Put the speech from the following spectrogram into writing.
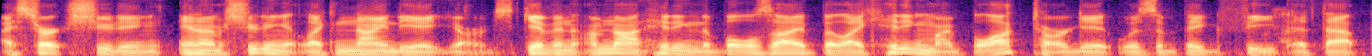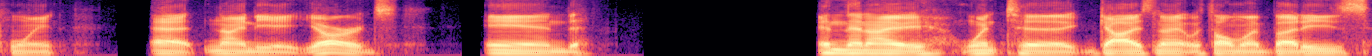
I start shooting, and I'm shooting at like 98 yards. Given I'm not hitting the bullseye, but like hitting my block target was a big feat at that point at 98 yards. And and then I went to guys' night with all my buddies,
